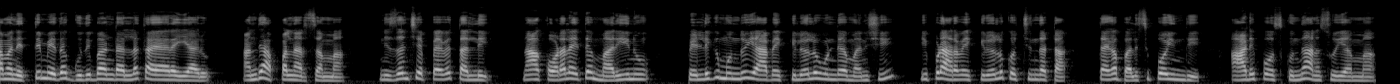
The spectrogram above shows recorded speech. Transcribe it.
తమ నెత్తి మీద గుదిబండల్లా తయారయ్యారు. అంది అప్పల నరసమ్మ. నిజం చెప్పావే తల్లి. నా కోడలైతే మరీను. పెళ్ళికి ముందు యాభై కిలోలు ఉండే మనిషి ఇప్పుడు అరవై కిలోలకు వచ్చిందట తెగ బలిసిపోయింది. ఆడిపోసుకుంది అనసూయమ్మ.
